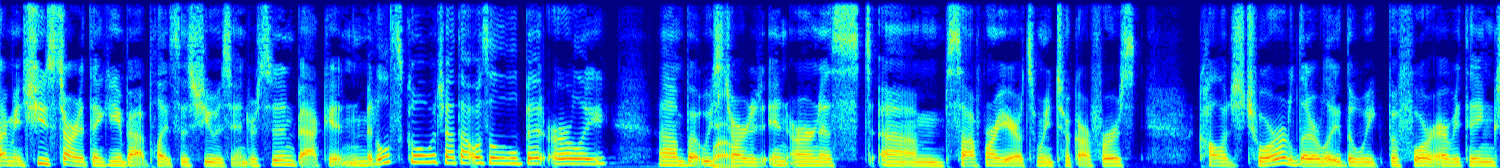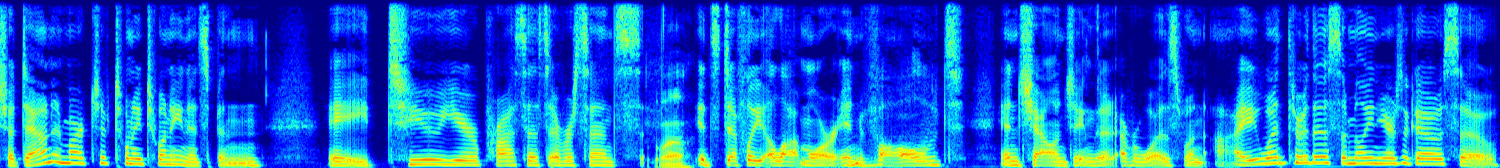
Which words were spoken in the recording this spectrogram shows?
I mean, she started thinking about places she was interested in back in middle school, which I thought was a little bit early. Um, but we Wow. started in earnest um, sophomore year. It's when we took our first college tour, literally the week before everything shut down in March of 2020. And it's been a two year process ever since. Wow. It's definitely a lot more involved and challenging than it ever was when I went through this a million years ago. So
